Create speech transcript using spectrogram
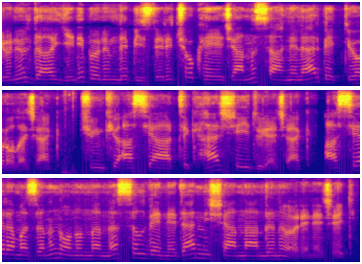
Gönül Dağı yeni bölümde bizleri çok heyecanlı sahneler bekliyor olacak. Çünkü Asya artık her şeyi duyacak. Asya Ramazan'ın onunla nasıl ve neden nişanlandığını öğrenecek.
